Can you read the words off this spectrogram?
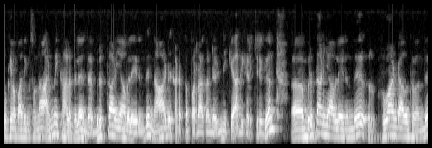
முக்கியமாக பார்த்தீங்கன்னு சொன்னால் அண்மை காலத்தில் இந்த பிரித்தானியாவில் இருந்து நாடு கடத்தப்படுறாங்கன்ற எண்ணிக்கை அதிகரிச்சிருக்கு. பிரித்தானியாவில் இருந்து ருவாண்டாவுக்கு வந்து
